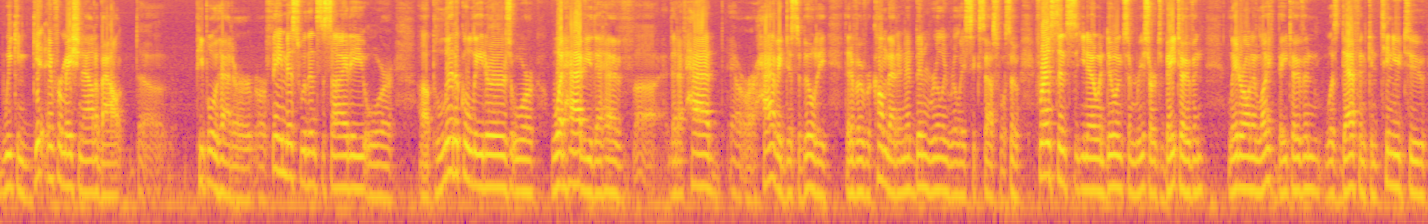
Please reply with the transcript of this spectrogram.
we can get information out about uh, people that are, are, famous within society or uh, political leaders or what have you that have uh, that have had or have a disability that have overcome that and have been really really successful. So, for instance, you know, in doing some research, Beethoven later on in life, Beethoven was deaf and continued to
